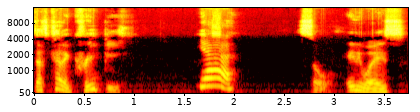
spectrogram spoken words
that's kind of creepy. yeah. So, anyways,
